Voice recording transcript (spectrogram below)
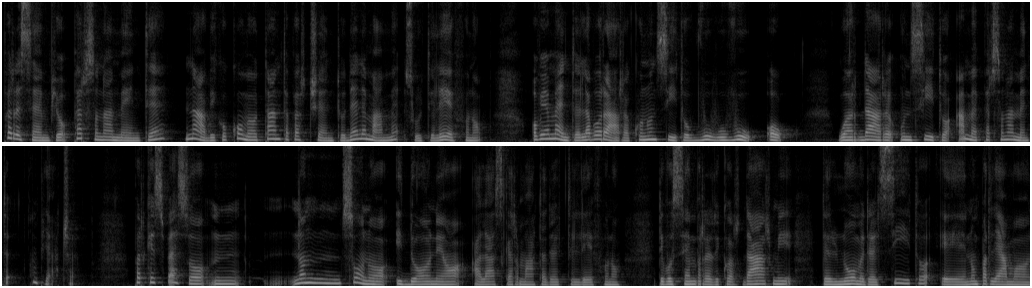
Per esempio, personalmente navigo come 80% delle mamme sul telefono. Ovviamente lavorare con un sito www o guardare un sito a me personalmente non piace, perché spesso mh, mm, non sono idoneo alla schermata del telefono. Devo sempre ricordarmi del nome del sito e non parliamo,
